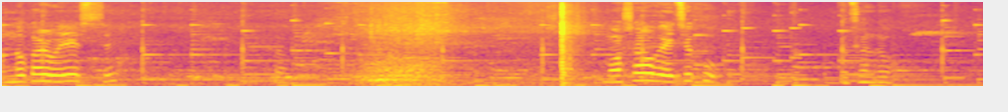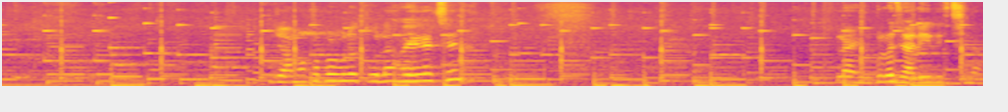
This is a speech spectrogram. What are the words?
অন্ধকার হয়ে এসছে। মশাও হয়েছে খুব, প্রচণ্ড। জামা কাপড়গুলো তোলা হয়ে গেছে। লাইটগুলো জ্বালিয়ে দিচ্ছিলাম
